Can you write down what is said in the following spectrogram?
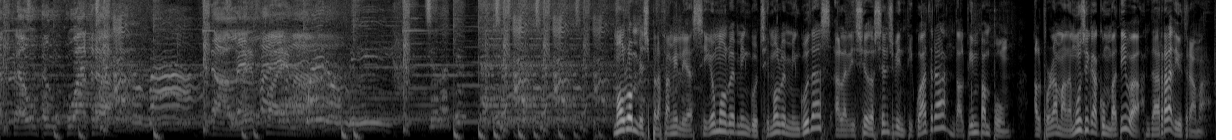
91.4 de l'FM. Molt bon vespre, famílies. Sigueu molt benvinguts i molt benvingudes a l'edició 224 del Pim Pam Pum, el programa de música combativa de Ràdio Trama.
